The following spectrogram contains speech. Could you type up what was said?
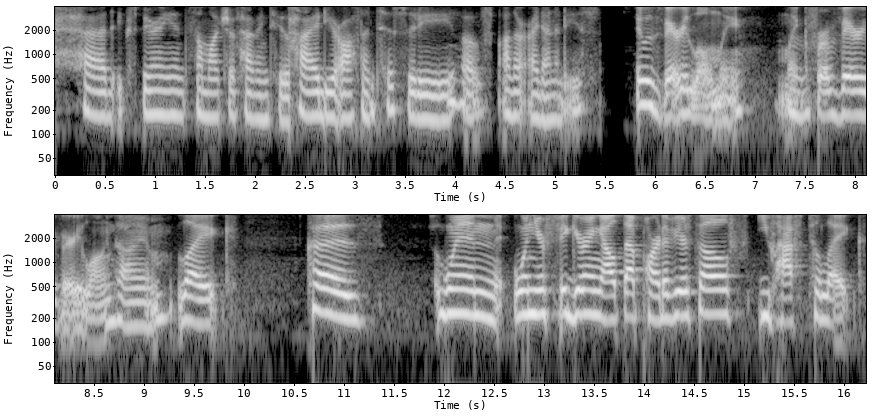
had experienced so much of having to hide your authenticity mm-hmm. of other identities. it was very lonely like mm. for a very very long time. Like cuz when when you're figuring out that part of yourself you have to like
